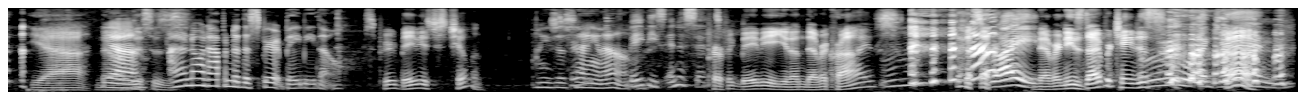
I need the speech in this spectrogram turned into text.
yeah. No, yeah, this is I don't know what happened to the spirit baby though. Spirit Baby is just chilling. He's just hanging out. Baby's innocent. Perfect baby, you know, never cries, That's right. never needs diaper changes. Ooh, again,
